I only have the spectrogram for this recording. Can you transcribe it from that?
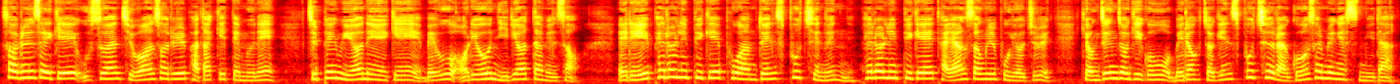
33개 우수한 지원서를 받았기 때문에 집행위원회에게 매우 어려운 일이었다면서 LA 패럴림픽에 포함된 스포츠는 패럴림픽의 다양성을 보여줄 경쟁적이고 매력적인 스포츠라고 설명했습니다.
